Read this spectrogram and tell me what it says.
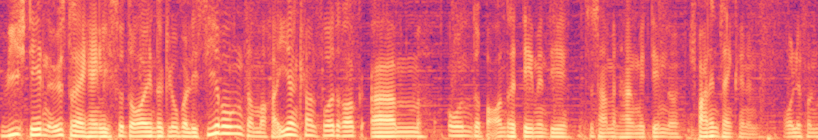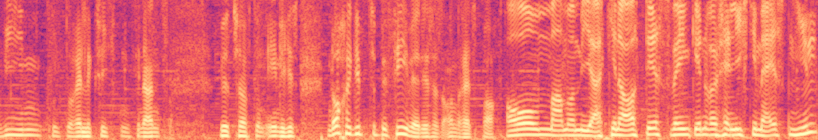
wie steht in Österreich eigentlich so da in der Globalisierung? Da mache ich einen kleinen Vortrag ähm, und ein paar andere Themen, die im Zusammenhang mit dem noch spannend sein können. Rolle von Wien, kulturelle Geschichten, Finanz. Wirtschaft und ähnliches. Nachher gibt es ein Buffet, wer das als Anreiz braucht. Oh Mama mia, genau deswegen gehen wahrscheinlich die meisten hin.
